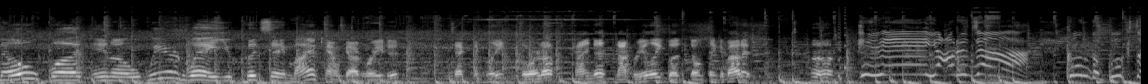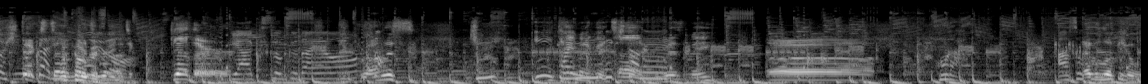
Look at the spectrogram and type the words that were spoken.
No, but in a weird way, you could say my account got raided technically, sorta, kinda, not really, but don't think about it. Next time we're going together! You promise? I'm a good time, with me? Uh... Have a look over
